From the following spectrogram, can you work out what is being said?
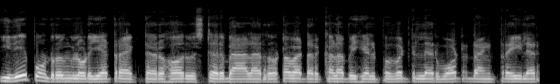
இதே போன்றவங்களுடைய டிராக்டர் ஹார்வெஸ்டர் பேலர் ரொட்டவேட்டர் கலபைகள் power tiller water tank trailer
